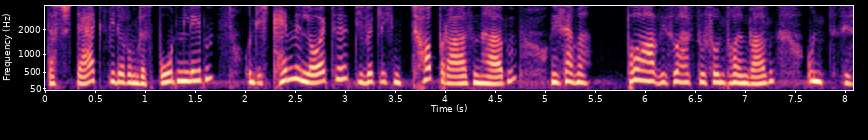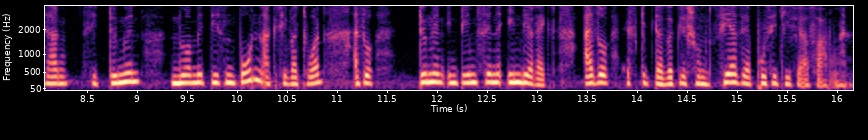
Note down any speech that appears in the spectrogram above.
das stärkt wiederum das Bodenleben. Und ich kenne Leute, die wirklich einen Top-Rasen haben. Und ich sage mal, boah, wieso hast du so einen tollen Rasen? Und sie sagen, sie düngen nur mit diesen Bodenaktivatoren. Also düngen in dem Sinne indirekt. Also es gibt da wirklich schon sehr, sehr positive Erfahrungen.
